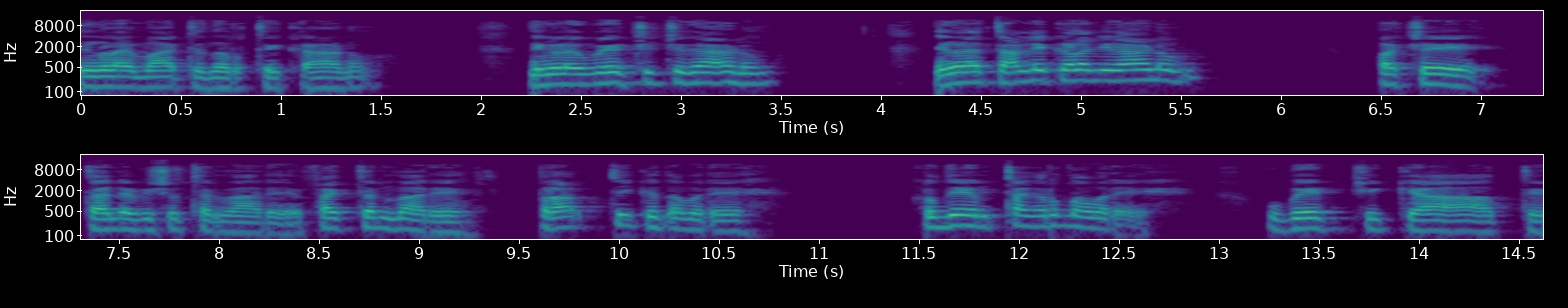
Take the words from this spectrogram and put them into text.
നിങ്ങളെ മാറ്റി നിർത്തി കാണും. നിങ്ങളെ ഉപേക്ഷിച്ച് കാണും. നിങ്ങളെ തള്ളിക്കളഞ്ഞു കാണും. പക്ഷേ തന്റെ വിശുദ്ധന്മാരെ ഭക്തന്മാരെ പ്രാർത്ഥിക്കുന്നവരെ ഹൃദയം തകർന്നവരെ ഉപേക്ഷിക്കാത്ത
